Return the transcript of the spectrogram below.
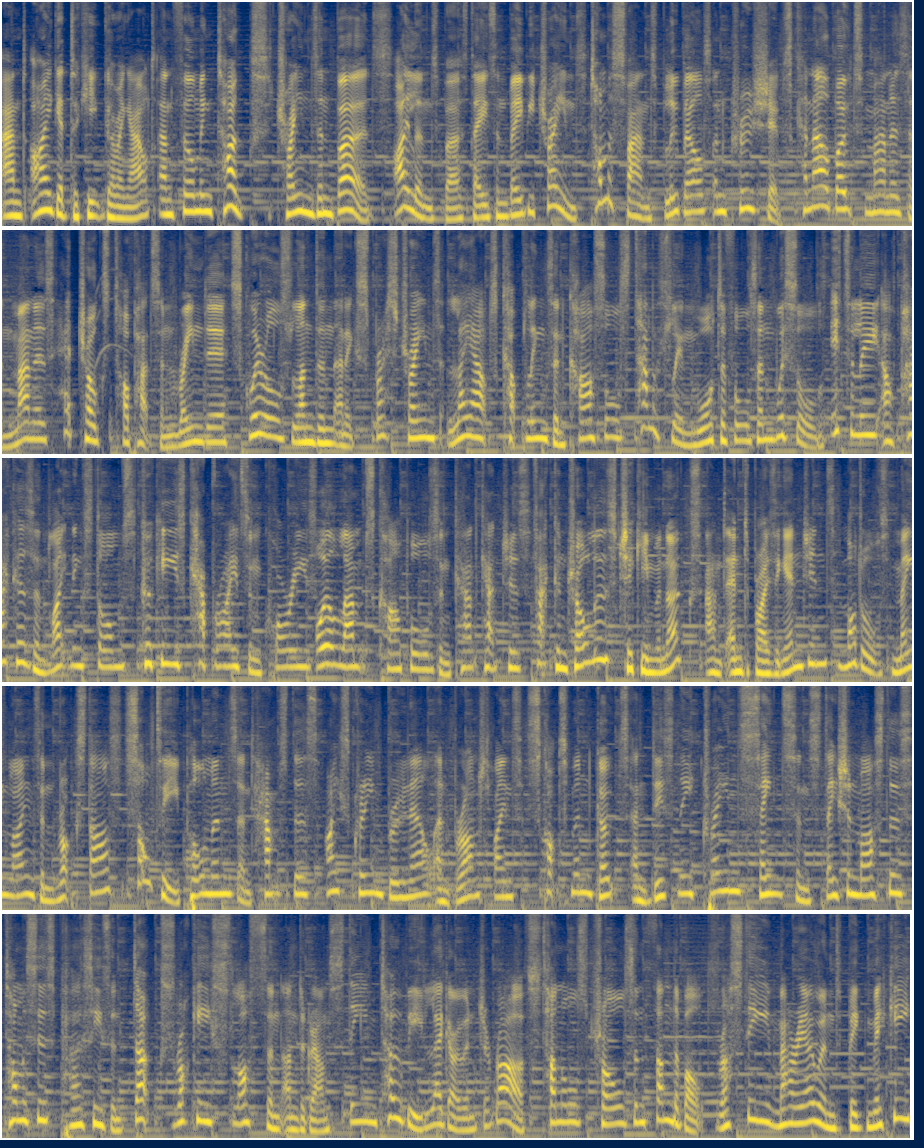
and I get to keep going out and filming tugs, trains and birds, islands, birthdays and baby trains, Thomas fans, bluebells and cruise ships, canal boats, manners and manners, hedgehogs, top hats and reindeer, squirrels, London and express trains, layouts, couplings and castles, Talyllyn, waterfalls and whistles, Italy, alpacas and lightning storms, cookies, cap rides and quarries, oil lamps, carpools and cat catchers, fat controllers, chicky minogues and enterprising engines, models, mainlines and rock stars, salty, pullmans and hamsters, ice cream, Brunel and branch lines, Scotsman, goats and Disney, cranes, saints and station masters, Thomases, Percys and ducks, Rocky, sloths and underground steam, Toby, Lego and giraffes, tunnels, trolls and thunderbolts, Rusty, Mario and Big Mickey,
